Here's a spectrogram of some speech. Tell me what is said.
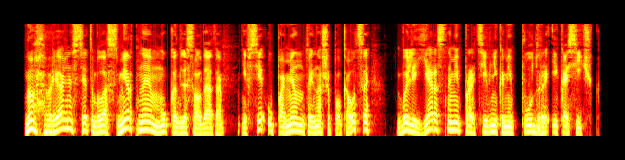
Но в реальности это была смертная мука для солдата, и все упомянутые наши полководцы – были яростными противниками пудры и косичек.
